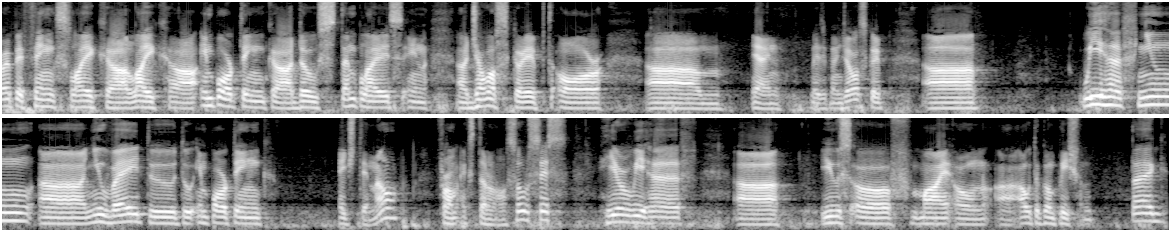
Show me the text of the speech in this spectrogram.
crappy things like, uh, like uh, importing uh, those templates in uh, JavaScript or, um, yeah, in, basically in JavaScript. Uh, we have new, uh, new way to, to importing HTML from external sources. Here we have use of my own auto-completion tag.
